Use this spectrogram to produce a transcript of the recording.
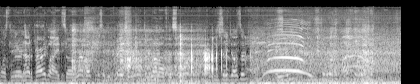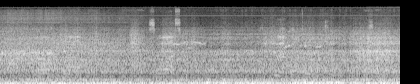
wants to learn how to paraglide, so we're about to do something crazy. We're about to run off this hill. What do you say, Joseph? Are you ready? So awesome. First words. that was so cool. Awesome.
